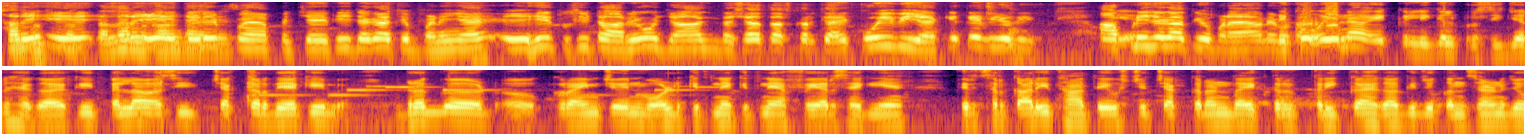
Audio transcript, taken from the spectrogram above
ਸਰ ਇਹ ਪਹਿਲਾਂ ਸਰ ਇਹ ਜਿਹੜੇ ਪ- ਪੰਚਾਇਤੀ ਜਗ੍ਹਾ 'ਚ ਬਣੀ ਹੈ ਇਹ ਤੁਸੀਂ ਢਾ ਰਹੇ ਹੋ ਜਾਂ ਨਸ਼ਾ ਤਸਕਰ ਚਾਹੇ ਕੋਈ ਵੀ ਹੈ ਕਿਤੇ ਵੀ ਉਹਦੀ ਆਪਣੀ ਜਗ੍ਹਾ ਤੇ ਉਹ ਬਣਾਇਆ ਉਹਨੇ ਦੇਖੋ ਮਕਾਨ। ਇਹ ਨਾ ਇੱਕ ਲੀਗਲ ਪ੍ਰੋਸੀਜਰ ਹੈਗਾ ਕਿ ਪਹਿਲਾਂ ਅਸੀਂ ਚੈੱਕ ਕਰਦੇ ਆ ਕਿ ਡਰੱਗ ਕ੍ਰਾਈਮ 'ਚ ਇਨਵੋਲਡ ਕਿਤਨੇ ਕਿਤਨੇ ਐਫ ਆਈ ਆਰਸ ਹੈਗੇ ਹੈ ਫਿਰ ਸਰਕਾਰੀ ਥਾਂ ਤੇ ਉਸ 'ਚ ਚੈੱਕ ਕਰਨ ਦਾ ਇੱਕ ਤਰ- ਤਰੀਕਾ ਹੈਗਾ ਕਿ ਜੋ ਕੰਸਰਨ ਜੋ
